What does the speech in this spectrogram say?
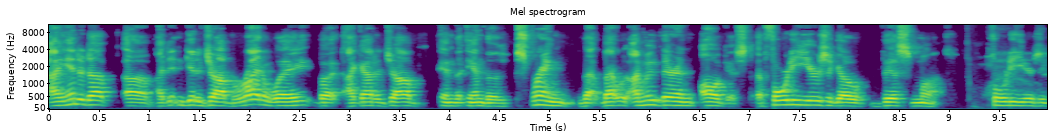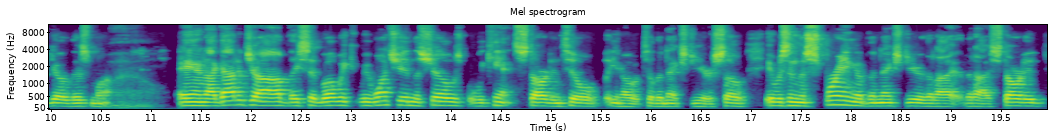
I ended up uh, I didn't get a job right away, but I got a job in the in the spring. That that was, I moved there in August, uh, 40 years ago this month. 40 years ago this month. Wow and I got a job. They said, "Well, we we want you in the shows, but we can't start until you know till the next year." So it was in the spring of the next year that I that I started.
